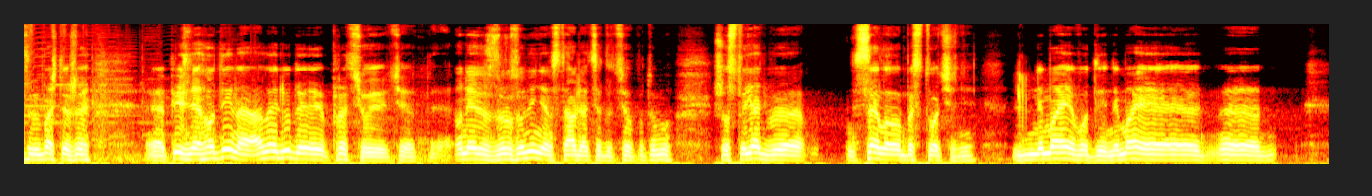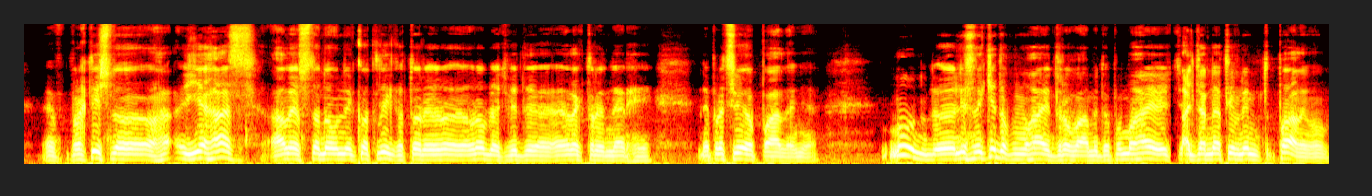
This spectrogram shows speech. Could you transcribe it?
Ви бачите, вже пізня година, але люди працюють. Е, Вони з розумінням ставляться до цього, тому що стоять е, села обесточені, немає води, немає. е, е, Практично є газ, але встановлені котли, які роблять від е, електроенергії, не працює опалення. Ну, е, лісники допомагають дровами, допомагають альтернативним паливом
